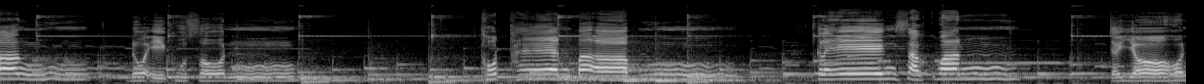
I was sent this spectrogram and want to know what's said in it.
างด้วยกุศลททดแทนบาป เกรงสักวัน จะย้อน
